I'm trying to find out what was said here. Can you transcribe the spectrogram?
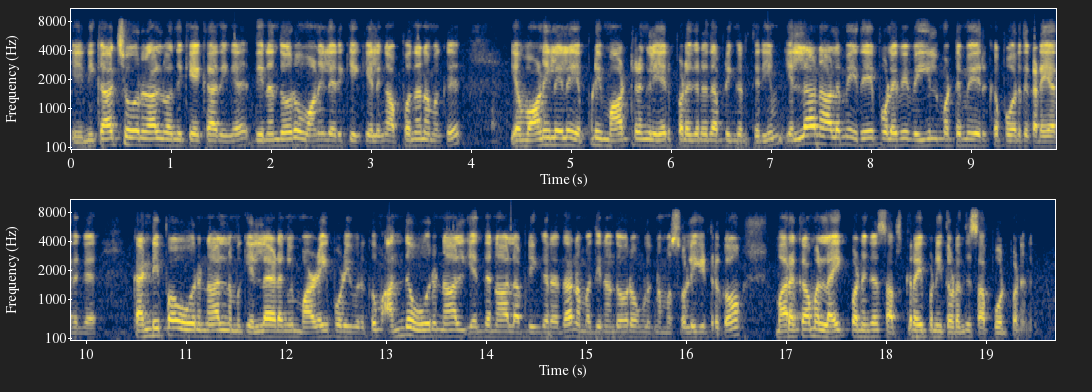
என்னைக்காச்சும் ஒரு நாள் வந்து கேட்காதீங்க. தினந்தோறும் வானிலை அறிக்கையை கேளுங்க. அப்போதான் நமக்கு வானிலையில் எப்படி மாற்றங்கள் ஏற்படுகிறது அப்படிங்கிறது தெரியும். எல்லா நாளுமே இதே போலவே வெயில் மட்டுமே இருக்க போகிறது கிடையாதுங்க. கண்டிப்பாக ஒரு நாள் நமக்கு எல்லா இடங்களும் மழை பொழிவு இருக்கும். அந்த ஒரு நாள் எந்த நாள் அப்படிங்கிறத நம்ம தினந்தோறும் உங்களுக்கு நம்ம சொல்லிக்கிட்டு இருக்கோம். மறக்காமல் லைக் பண்ணுங்கள் சப்ஸ்கிரைப் பண்ணி தொடர்ந்து சப்போர்ட் பண்ணுங்கள்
